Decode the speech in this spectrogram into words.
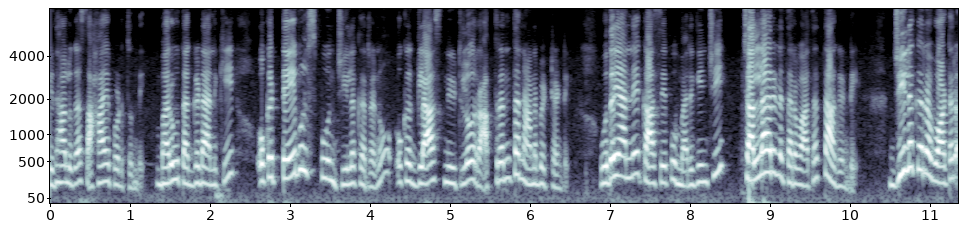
విధాలుగా సహాయపడుతుంది. బరువు తగ్గడానికి ఒక టేబుల్ స్పూన్ జీలకర్రను ఒక గ్లాస్ నీటిలో రాత్రంతా నానబెట్టండి. ఉదయాన్నే కాసేపు మరిగించి చల్లారిన తర్వాత తాగండి. జీలకర్ర వాటర్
